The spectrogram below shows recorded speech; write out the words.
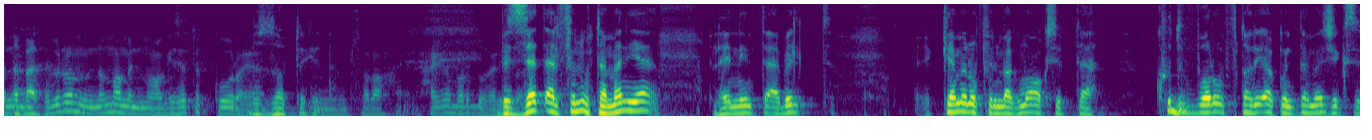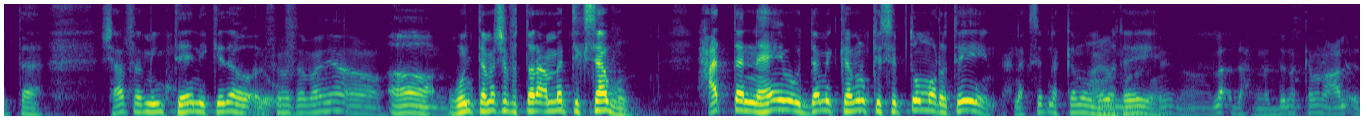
أنا آه. بعتبرهم إن هم من معجزات الكورة يعني بالظبط كده. بصراحة يعني حاجة برضو غريبة بالذات 2008 لأن أنت قابلت الكاميرون في المجموعة وكسبتها كوت ديفوار في طريقك وأنت ماشي كسبتها مش عارفة مين تاني كده 2008 آه آه. وأنت ماشي في الطريق عمال تكسبهم حتى النهائي قدام الكاميرون كسبتهم مرتين إحنا كسبنا الكاميرون أيوة، مرتين مرتين، آه. لا ده إحنا ادينا كمان علقه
